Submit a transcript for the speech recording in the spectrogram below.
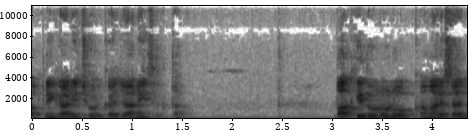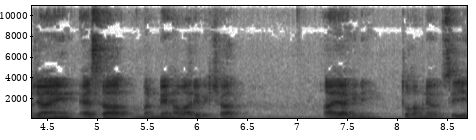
अपनी गाड़ी छोड़कर जा नहीं सकता। बाकी दोनों लोग हमारे साथ जाएँ, ऐसा मन में हमारे विचार आया ही नहीं तो हमने उनसे ये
